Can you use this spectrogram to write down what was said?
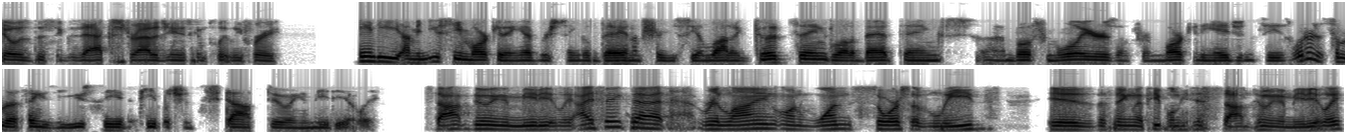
shows this exact strategy and it's completely free. Andy, I mean, you see marketing every single day, and I'm sure you see a lot of good things, a lot of bad things, uh, both from lawyers and from marketing agencies. What are some of the things that you see that people should stop doing immediately? Stop doing immediately. I think that relying on one source of leads is the thing that people need to stop doing immediately.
